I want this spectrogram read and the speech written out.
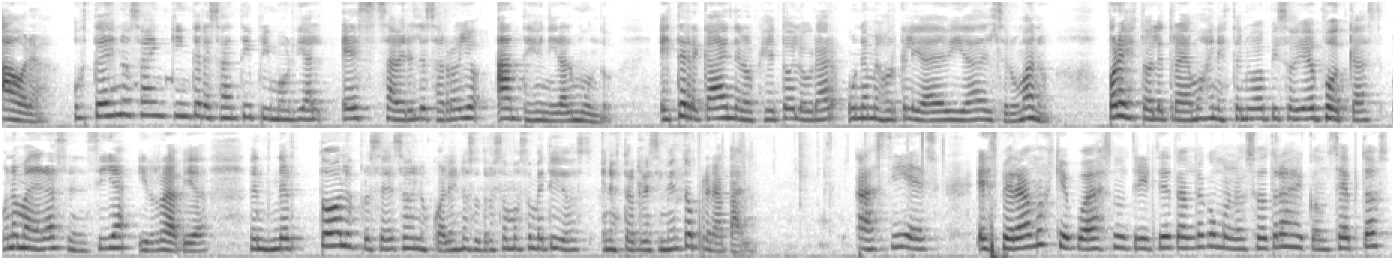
Ahora, ustedes no saben qué interesante y primordial es saber el desarrollo antes de venir al mundo. Este recae en el objeto de lograr una mejor calidad de vida del ser humano. Por esto le traemos en este nuevo episodio de podcast una manera sencilla y rápida de entender todos los procesos en los cuales nosotros somos sometidos en nuestro crecimiento prenatal. Así es, esperamos que puedas nutrirte tanto como nosotras de conceptos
